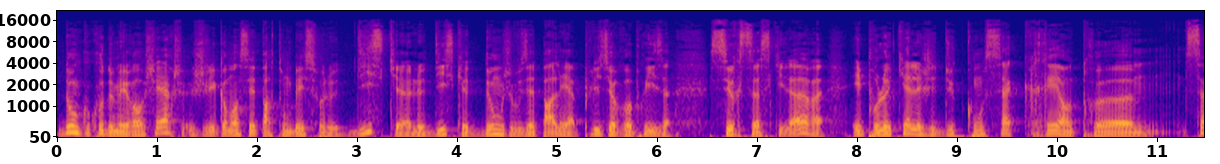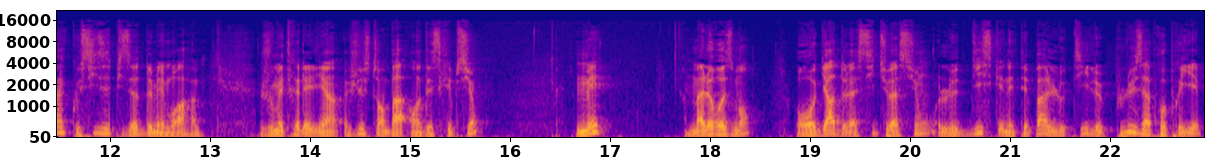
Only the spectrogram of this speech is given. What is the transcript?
Donc au cours de mes recherches, j'ai commencé par tomber sur le disque, le disque dont je vous ai parlé à plusieurs reprises sur Saskiller, et pour lequel j'ai dû consacrer entre 5 euh, ou 6 épisodes de mémoire. Je vous mettrai les liens juste en bas en description. Mais, malheureusement, au regard de la situation, le disque n'était pas l'outil le plus approprié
